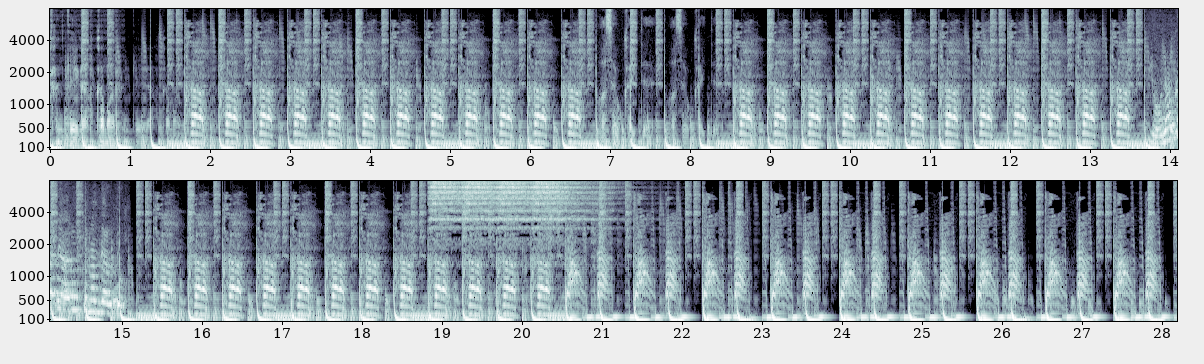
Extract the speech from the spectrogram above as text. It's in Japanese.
関係が深まる関係が深まる汗をかいて汗をかいて夜中であろうとなんであろうとかかかかかかかかかか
